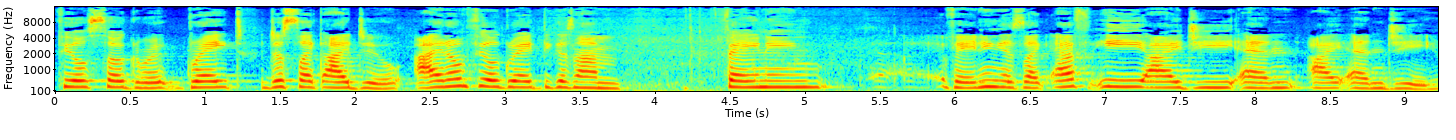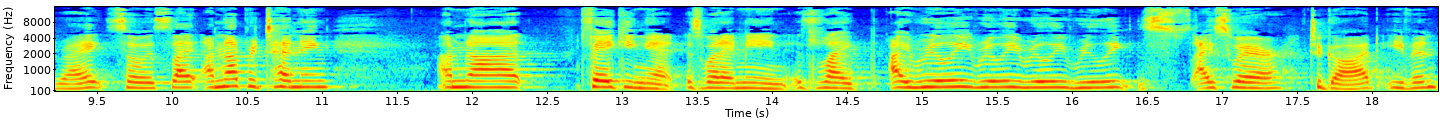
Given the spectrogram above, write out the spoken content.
feel so great just like i do. I don't feel great because i'm feigning feigning is like F E I G N I N G, right? So it's like I'm not pretending I'm not faking it, is what I mean. It's like I really, really, really, really, I swear to God, even,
